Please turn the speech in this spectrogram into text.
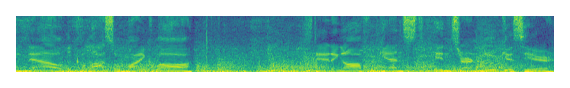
And now the colossal Mike Law standing off against intern Lucas here.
